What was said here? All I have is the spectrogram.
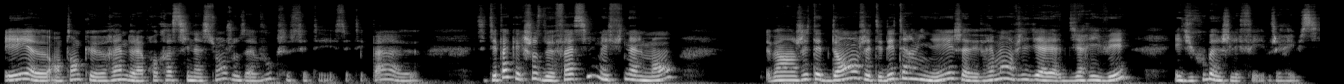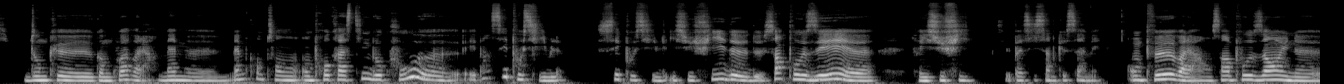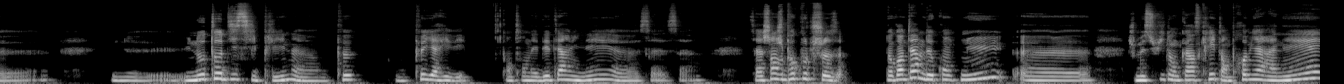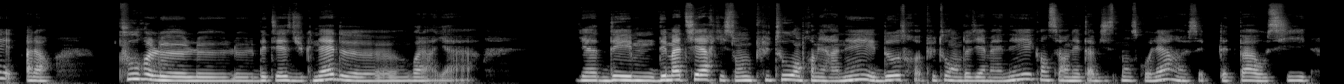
Et en tant que reine de la procrastination, je vous avoue que c'était c'était pas c'était pas quelque chose de facile, mais finalement, eh ben j'étais dedans, j'étais déterminée, j'avais vraiment envie d'y arriver, et du coup, ben je l'ai fait, j'ai réussi. Donc, euh, comme quoi, voilà, même euh, même quand on, procrastine beaucoup, euh, eh ben c'est possible, c'est possible. Il suffit de, de s'imposer, enfin il suffit, c'est pas si simple que ça, mais on peut, voilà, en s'imposant une, une, une autodiscipline, on peut, on peut y arriver. Quand on est déterminé, euh, ça, ça, ça change beaucoup de choses. Donc en termes de contenu, euh, je me suis donc inscrite en première année. Alors pour le, le, le BTS du CNED, euh, voilà, il y a y a des, des, matières qui sont plutôt en première année et d'autres plutôt en deuxième année. Quand c'est en établissement scolaire, c'est peut-être pas aussi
